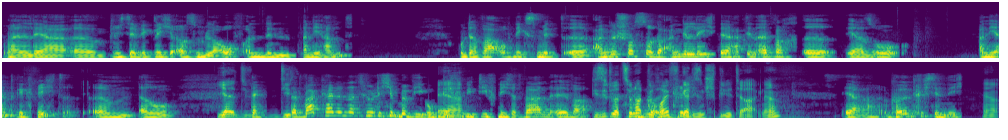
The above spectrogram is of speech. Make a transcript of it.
Weil der ähm, kriegt ja wirklich aus dem Lauf an, den, an die Hand. Und da war auch nichts mit äh, angeschossen oder angelegt. Der hat den einfach äh, ja so an die Hand gekriegt. Ähm, also Ja, die, da, die, das war keine natürliche Bewegung, Ja. definitiv nicht. Das war ein Elfer. die Situation hatten wir Köln häufiger kriegt- diesen Spieltag, ne? Ja, Köln kriegt ihn nicht. Ja.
